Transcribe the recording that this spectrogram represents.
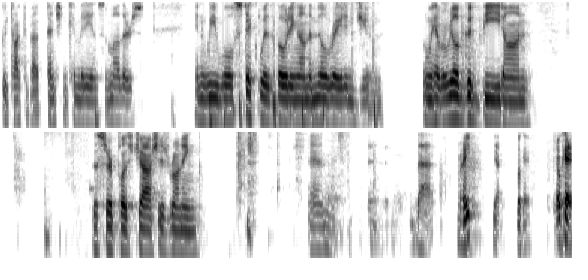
we talked about pension committee and some others. And we will stick with voting on the mill rate in June. When we have a real good bead on the surplus Josh is running. And that, right? Yeah, okay. Okay,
